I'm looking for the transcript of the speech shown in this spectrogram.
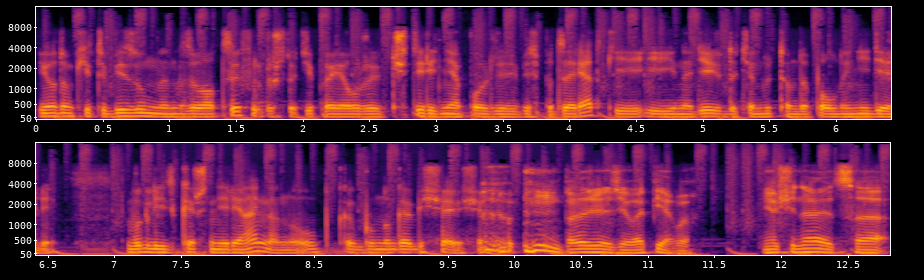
и он там какие-то безумные называл цифры, что, типа, я уже 4 дня пользуюсь без подзарядки и надеюсь дотянуть там до полной недели. Выглядит, конечно, нереально, но как бы многообещающе. Подождите, во-первых, мне очень нравится,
